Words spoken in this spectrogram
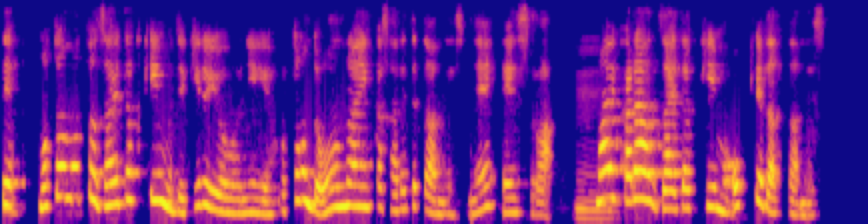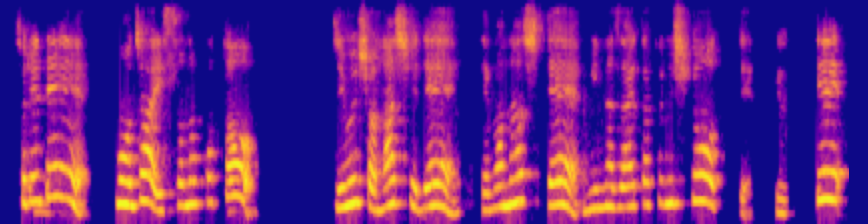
で、もともと在宅勤務できるように、ほとんどオンライン化されてたんですね、エースは。う前ん。から在宅勤務 OK だったんです。それで、もうじゃあいっそのこと、事務所なしで手放して、みんな在宅にしようって言って、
